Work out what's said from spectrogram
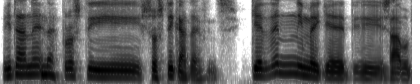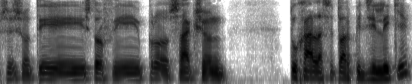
ήταν ναι. προς τη σωστή κατεύθυνση. Και δεν είμαι και της άποψης ότι η στροφή προς action του χάλασε το RPG λίκι.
